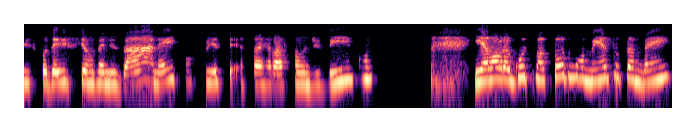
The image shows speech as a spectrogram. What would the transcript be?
eles poderem se organizar, né, e construir essa relação de vínculo. E a Laura Gutmann, a todo momento também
